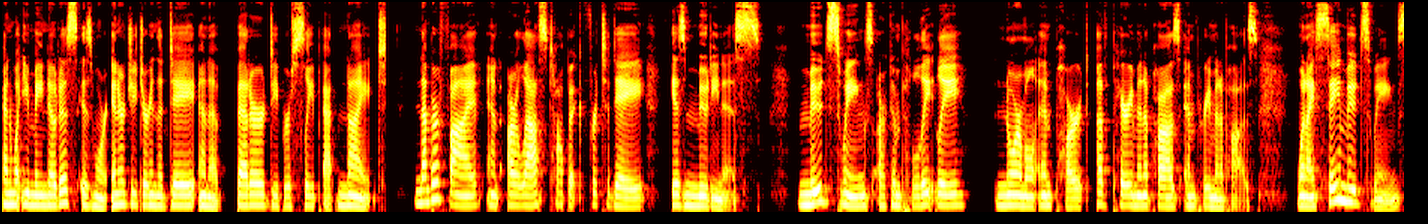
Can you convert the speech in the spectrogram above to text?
And what you may notice is more energy during the day and a better, deeper sleep at night. Number five, and our last topic for today is moodiness. Mood swings are completely normal and part of perimenopause and premenopause. When I say mood swings,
